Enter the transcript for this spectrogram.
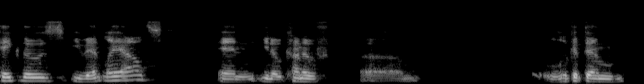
take those event layouts and you know, kind of um, look at them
